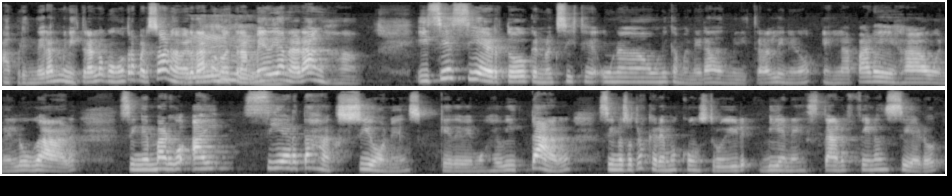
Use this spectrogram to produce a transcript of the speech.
aprender a administrarlo con otra persona, ¿verdad? Con nuestra mm. media naranja. Y sí es cierto que no existe una única manera de administrar el dinero en la pareja o en el hogar, sin embargo, hay ciertas acciones que debemos evitar si nosotros queremos construir bienestar financiero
